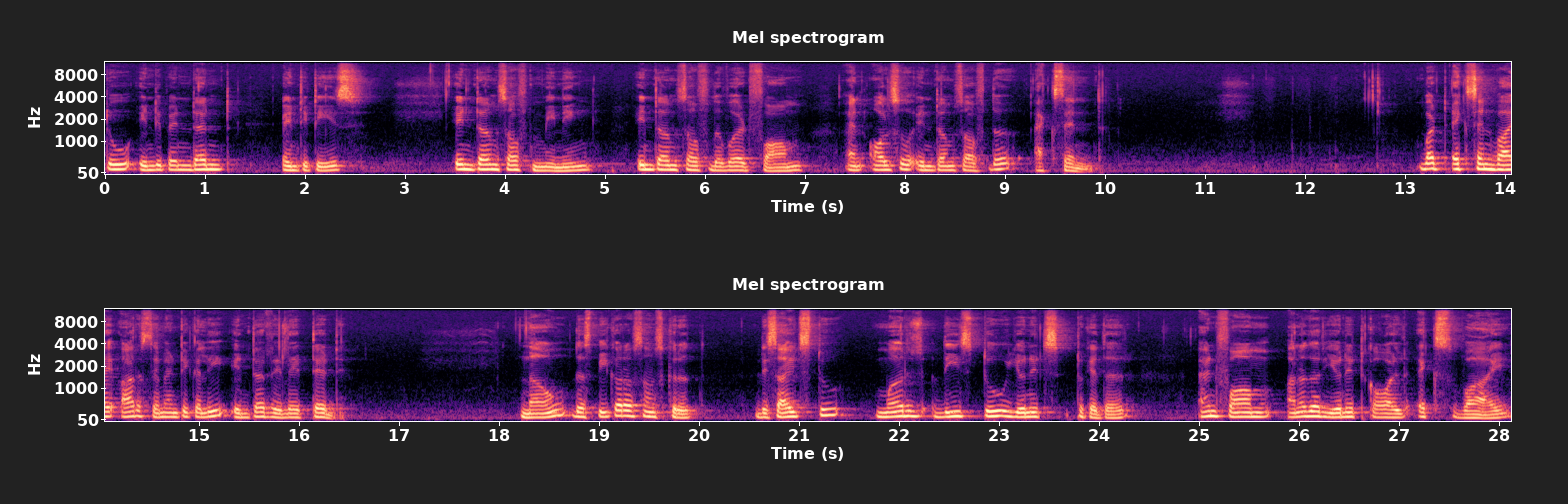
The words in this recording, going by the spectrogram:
two independent entities in terms of meaning in terms of the word form and also in terms of the accent but x and y are semantically interrelated. Now the speaker of Sanskrit decides to merge these two units together and form another unit called xy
